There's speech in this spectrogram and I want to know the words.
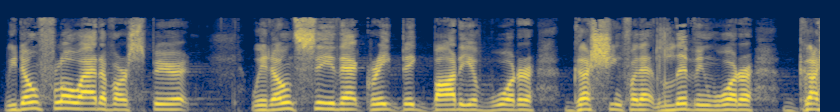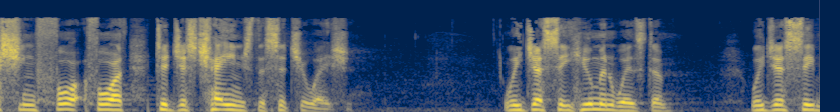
We don't flow out of our spirit. We don't see that great big body of water gushing for that living water gushing for, forth to just change the situation. We just see human wisdom. We just see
